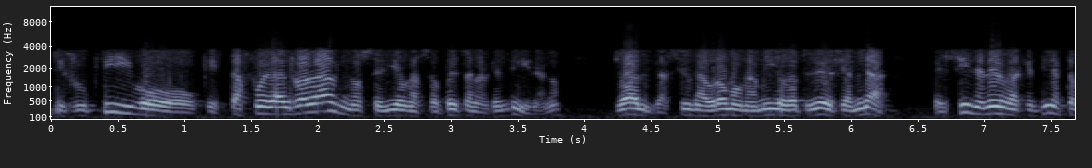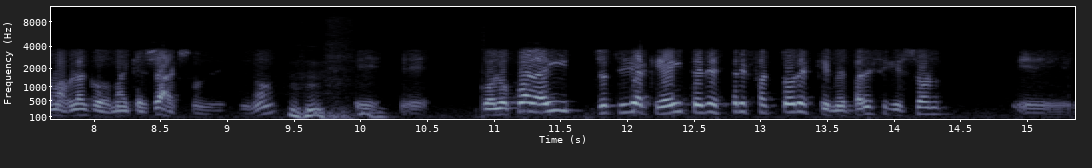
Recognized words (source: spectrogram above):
disruptivo que está fuera del radar no sería una sorpresa en Argentina. ¿no? Yo hacía una broma a un amigo el otro día y decía, mira, el cine negro en Argentina está más blanco que Michael Jackson, ¿no? este, con lo cual ahí, yo te diría que ahí tenés tres factores que me parece que son eh,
